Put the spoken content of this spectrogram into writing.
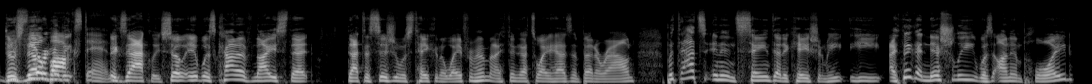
there's feel never gonna be- in. Exactly. So it was kind of nice that that decision was taken away from him, and I think that's why he hasn't been around. But that's an insane dedication. He he I think initially was unemployed,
